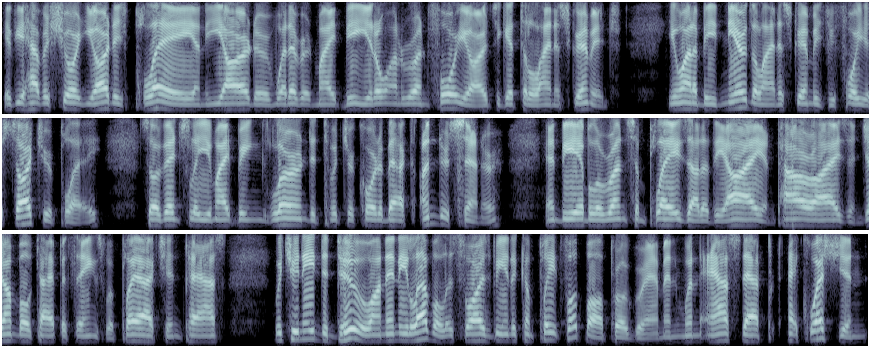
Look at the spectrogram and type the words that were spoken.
if you have a short yardage play and a yard or whatever it might be, you don't want to run four yards to get to the line of scrimmage. You want to be near the line of scrimmage before you start your play. So eventually you might be learn to put your quarterback under center and be able to run some plays out of the eye and power eyes and jumbo type of things with play action pass which you need to do on any level as far as being a complete football program. And when asked that question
